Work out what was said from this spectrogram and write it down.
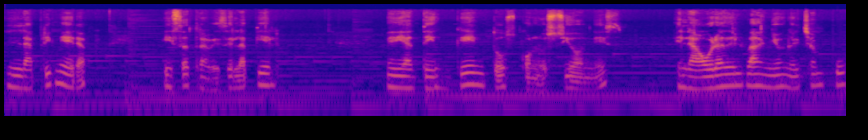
La primera es a través de la piel, mediante ungüentos con lociones, en la hora del baño en el champú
